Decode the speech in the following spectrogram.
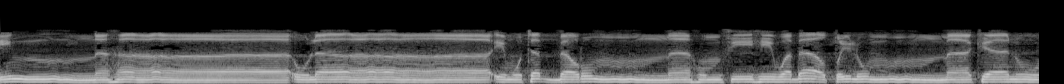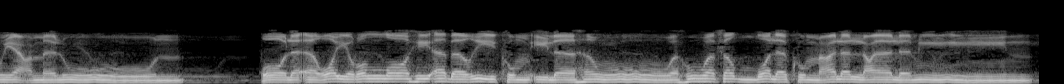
إن هؤلاء متبر ما هم فيه وباطل ما كانوا يعملون قال اغير الله ابغيكم الها وهو فضلكم على العالمين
